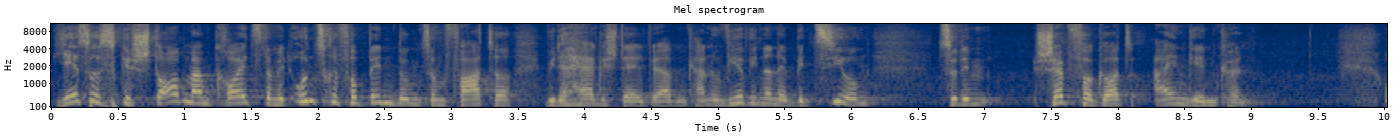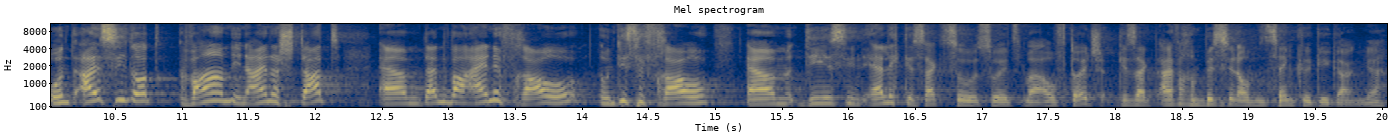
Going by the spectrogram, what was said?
Jesus ist gestorben am Kreuz, damit unsere Verbindung zum Vater wiederhergestellt werden kann und wir wieder eine Beziehung zu dem Schöpfergott eingehen können. Und als sie dort waren in einer Stadt, ähm, dann war eine Frau und diese Frau, ähm, die ist ihnen ehrlich gesagt, so, so jetzt mal auf Deutsch gesagt, einfach ein bisschen auf den Senkel gegangen. Ja?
